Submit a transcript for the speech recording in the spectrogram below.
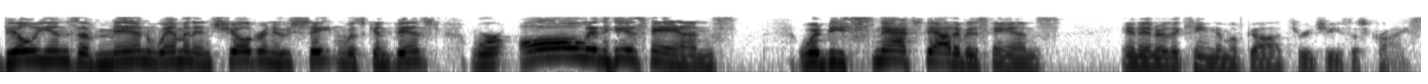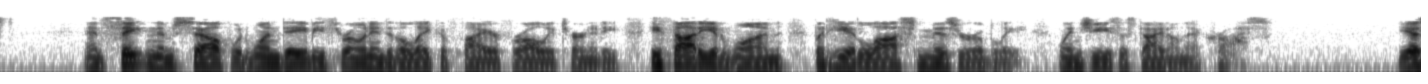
billions of men, women, and children who Satan was convinced were all in his hands would be snatched out of his hands and enter the kingdom of God through Jesus Christ. And Satan himself would one day be thrown into the lake of fire for all eternity. He thought he had won, but he had lost miserably when Jesus died on that cross. Yes,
